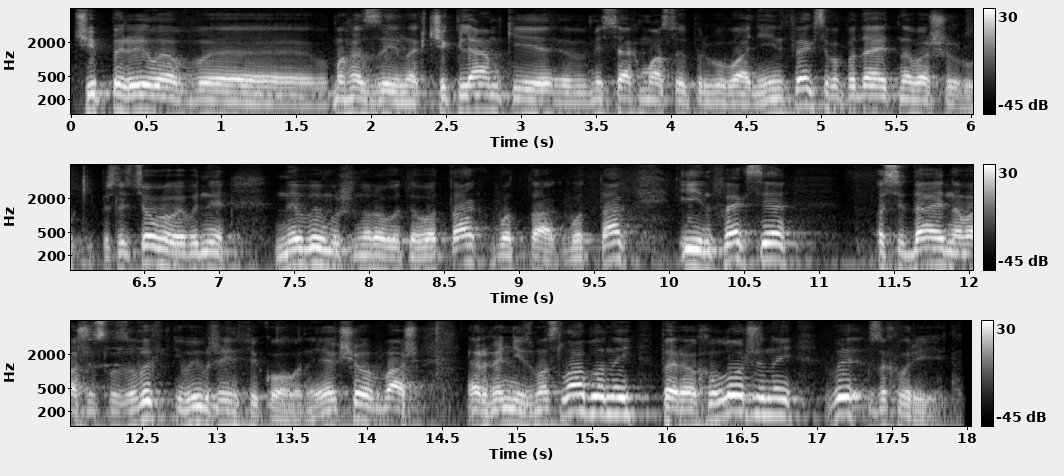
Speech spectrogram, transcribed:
чи перила в, е, в магазинах, чи клямки в місцях масового перебування. Інфекція попадає на ваші руки. Після цього ви не, вимушено робити отак, отак, отак, і інфекція осідає на ваших слизових, і ви вже інфіковані. Якщо ваш організм ослаблений, переохолоджений, ви захворієте.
